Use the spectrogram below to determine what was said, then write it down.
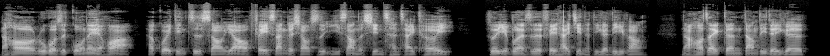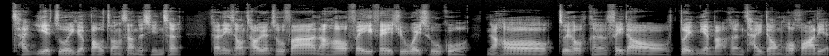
然后如果是国内的话，它规定至少要飞三个小时以上的行程才可以，所以也不能是飞太近的一个地方，然后再跟当地的一个产业做一个包装上的行程。可能你从桃园出发，然后飞一飞去未出国，然后最后可能飞到对面吧，可能台东或花莲，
